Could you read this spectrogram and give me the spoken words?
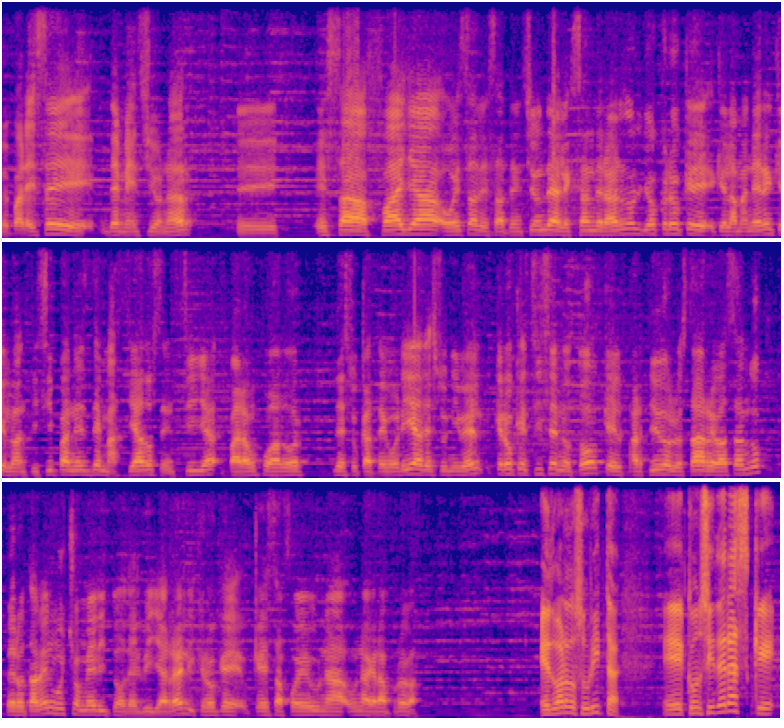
me parece de mencionar eh, esa falla o esa desatención de Alexander Arnold. Yo creo que, que la manera en que lo anticipan es demasiado sencilla para un jugador de su categoría, de su nivel. Creo que sí se notó que el partido lo estaba rebasando, pero también mucho mérito del Villarreal y creo que, que esa fue una, una gran prueba. Eduardo Zurita, eh, ¿consideras que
